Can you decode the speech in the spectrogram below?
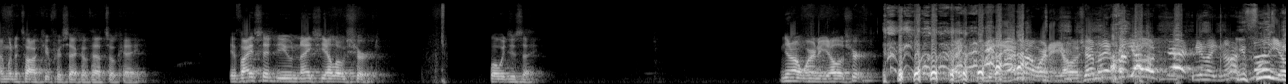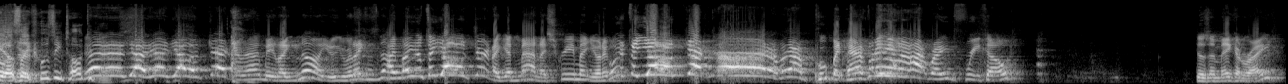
I'm going to talk to you for a second if that's okay. If I said to you, nice yellow shirt, what would you say? You're not wearing a yellow shirt. right? Like, I'm not wearing a yellow shirt. I'm like, it's a yellow shirt. And you're like, no, You fooled me. I was like, who's he talking yeah, to? Yeah, yeah, yeah, yellow shirt. And I'd be like, no. You, you were like, it's not. I'm like, it's a yellow shirt. And I get mad and I scream at you and I go, it's a yellow shirt. Ah, I'm like, I poop my pants. Right? Freak out. Does it make it right?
